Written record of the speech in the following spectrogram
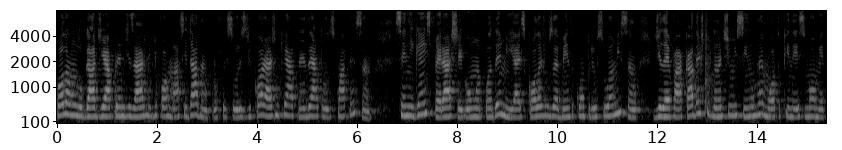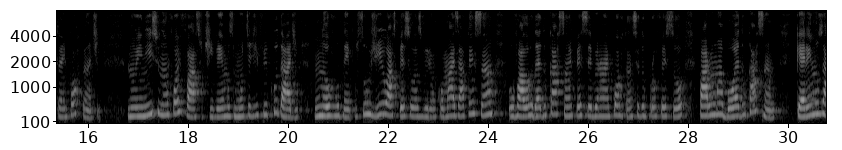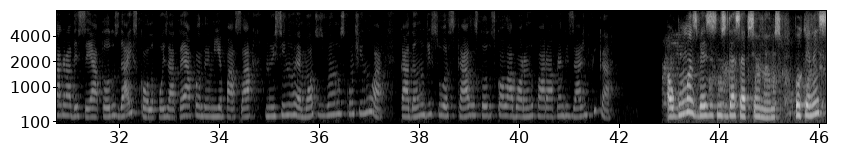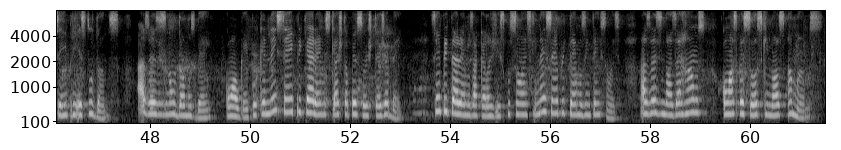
um lugar de aprendizagem e de formar cidadão, professores de coragem que atendem a todos com atenção. Sem ninguém esperar, chegou uma pandemia. A escola José Bento cumpriu sua missão de levar a cada estudante um ensino remoto que nesse momento é importante. No início não foi fácil, tivemos muita dificuldade. Um novo tempo surgiu, as pessoas viram com mais atenção o valor da educação e perceberam a importância do professor para uma boa educação. Queremos agradecer a todos da escola, pois até a pandemia passar, no ensino remoto vamos continuar, cada um de suas casas, todos colaborando para a aprendizagem ficar. Algumas vezes nos decepcionamos porque nem sempre estudamos. Às vezes não damos bem com alguém porque nem sempre queremos que esta pessoa esteja bem. Sempre teremos aquelas discussões que nem sempre temos intenções. Às vezes nós erramos com as pessoas que nós amamos.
